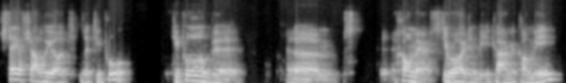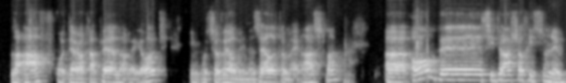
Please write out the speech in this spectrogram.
שתי אפשרויות לטיפול. טיפול בחומר, סטירואידים בעיקר מקומי, לאף או דרך הפה לריאות, אם הוא סובל מנזלת או מאסתמה, אה, או בסדרה של חיסונים.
